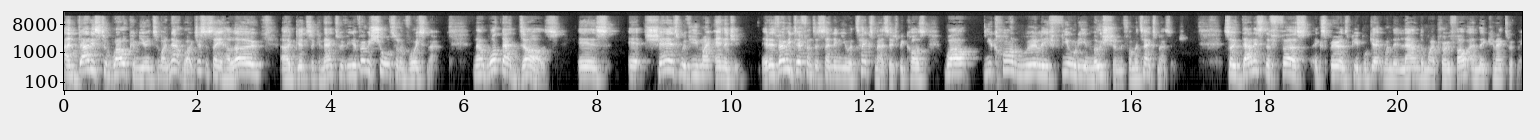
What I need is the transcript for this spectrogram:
And that is to welcome you into my network, just to say hello, uh, good to connect with you, a very short sort of voice note. Now, what that does is it shares with you my energy. It is very different to sending you a text message because, well, you can't really feel the emotion from a text message. So that is the first experience people get when they land on my profile and they connect with me.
